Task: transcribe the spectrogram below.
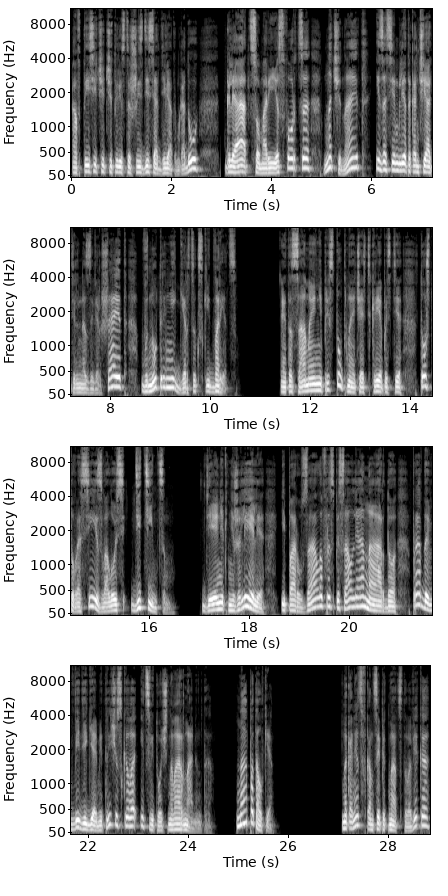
а в 1469 году Гляццо Мария Сфорца начинает и за семь лет окончательно завершает внутренний герцогский дворец. Это самая неприступная часть крепости, то, что в России звалось детинцем. Денег не жалели, и пару залов расписал Леонардо, правда, в виде геометрического и цветочного орнамента. На потолке. Наконец, в конце XV века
